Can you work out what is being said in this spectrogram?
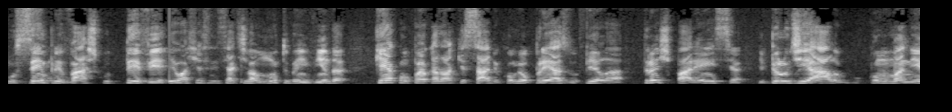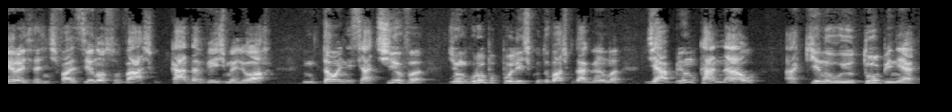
o Sempre Vasco TV. Eu achei essa iniciativa muito bem-vinda. Quem acompanha o canal aqui sabe como eu prezo pela transparência e pelo diálogo como maneiras da gente fazer o nosso Vasco cada vez melhor. Então a iniciativa de um grupo político do Vasco da Gama de abrir um canal aqui no YouTube, né?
